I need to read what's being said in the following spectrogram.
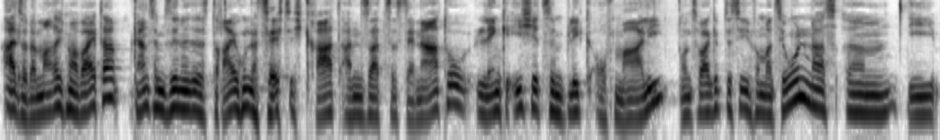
Also, dann mache ich mal weiter. Ganz im Sinne des 360-Grad-Ansatzes der NATO lenke ich jetzt den Blick auf Mali. Und zwar gibt es die Information, dass ähm, die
